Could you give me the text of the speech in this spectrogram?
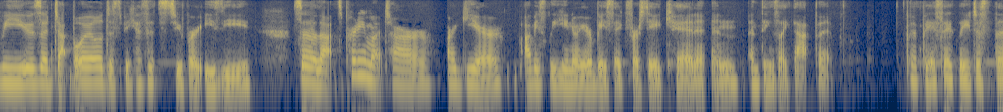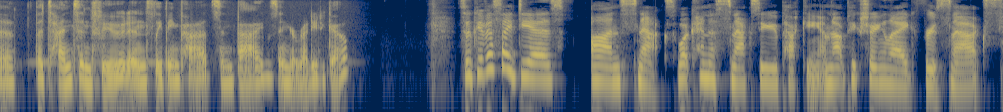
we use a Jetboil just because it's super easy. So that's pretty much our our gear. Obviously, you know your basic first aid kit and and things like that, but but basically just the the tent and food and sleeping pads and bags and you're ready to go. So give us ideas on snacks. What kind of snacks are you packing? I'm not picturing like fruit snacks.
